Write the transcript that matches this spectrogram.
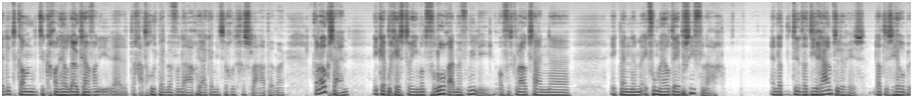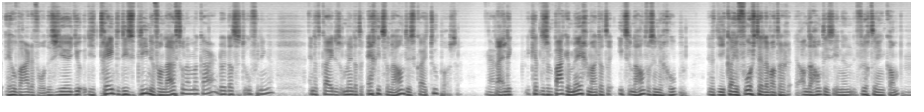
Eh, Het kan natuurlijk gewoon heel leuk zijn van, eh, het gaat goed met me vandaag. Ja, ik heb niet zo goed geslapen. Maar het kan ook zijn, ik heb gisteren iemand verloren uit mijn familie. Of het kan ook zijn, eh, ik, ben, eh, ik voel me heel depressief vandaag. En dat, dat die ruimte er is, dat is heel, heel waardevol. Dus je, je, je traint de discipline van luisteren naar elkaar door dat soort oefeningen. En dat kan je dus op het moment dat er echt iets aan de hand is, kan je toepassen. Nou, Nou, en dus- ik, ik heb dus een paar keer meegemaakt dat er iets aan de hand was in de groep. En dat je kan je voorstellen wat er aan de hand is in een vluchtelingenkamp. Mhm.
